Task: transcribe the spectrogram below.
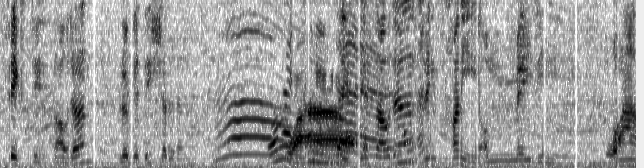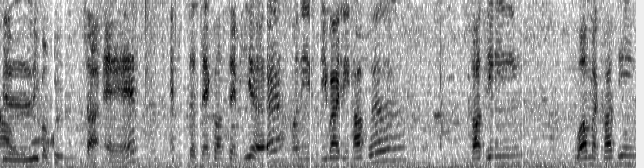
16,000. Look at this, shut it down. Oh. Wow. 16,000 drinks honey, amazing. Wow. Unbelievable. And the second step here, honey is dividing half, uh, cutting, warmer cutting,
